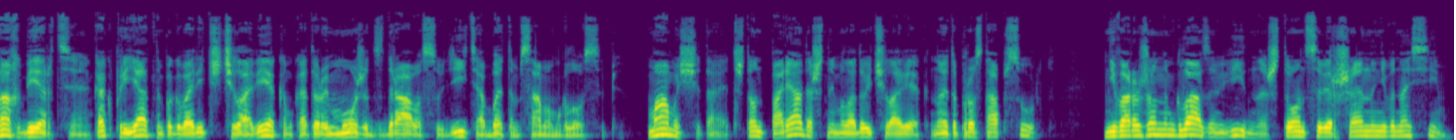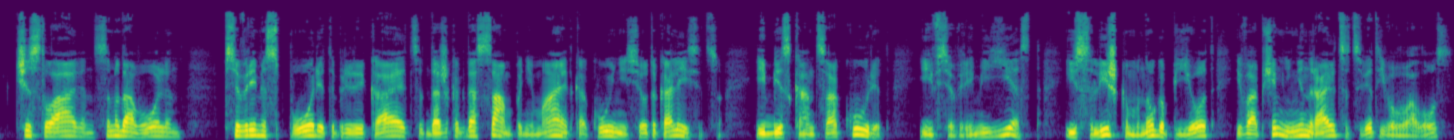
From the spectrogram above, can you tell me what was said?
Ах, Берти, как приятно поговорить с человеком, который может здраво судить об этом самом Глоссопе. Мама считает, что он порядочный молодой человек, но это просто абсурд. Невооруженным глазом видно, что он совершенно невыносим, тщеславен, самодоволен, все время спорит и пререкается, даже когда сам понимает, какую несет околесицу, и без конца курит, и все время ест, и слишком много пьет, и вообще мне не нравится цвет его волос.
